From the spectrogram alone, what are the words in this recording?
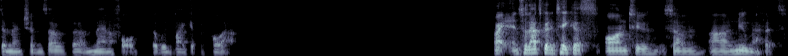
dimensions of the manifold that we'd like it to pull out. All right, and so that's going to take us on to some uh, new methods.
